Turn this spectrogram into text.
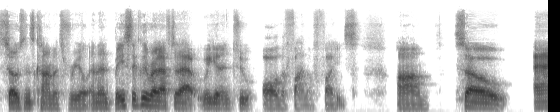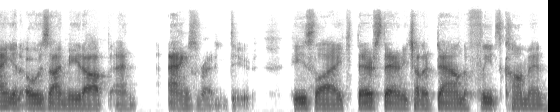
Sozin's Comet's real, and then basically right after that, we get into all the final fights. Um, so Aang and Ozai meet up, and Aang's ready, dude. He's like, they're staring each other down. The fleet's coming.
